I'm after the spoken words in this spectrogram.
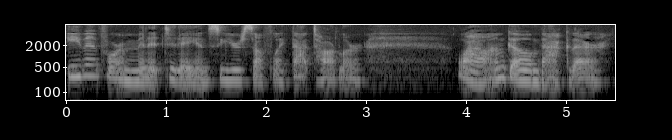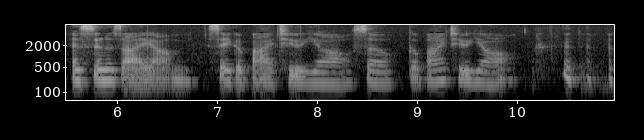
even for a minute today, and see yourself like that toddler. Wow, I'm going back there as soon as I um, say goodbye to y'all. So, goodbye to y'all.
